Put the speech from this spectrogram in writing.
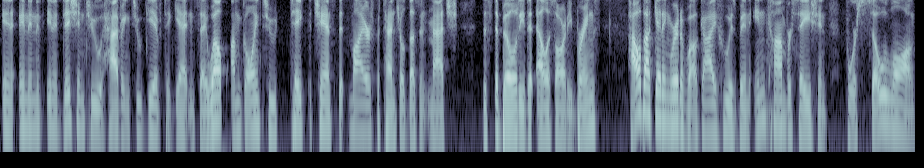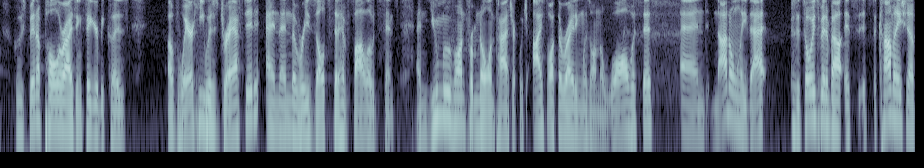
in, in in addition to having to give to get and say, well, I'm going to take the chance that Myers' potential doesn't match the stability that Ellis already brings. How about getting rid of a guy who has been in conversation for so long, who's been a polarizing figure because of where he was drafted and then the results that have followed since. And you move on from Nolan Patrick, which I thought the writing was on the wall with this. And not only that, because it's always been about it's it's the combination of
